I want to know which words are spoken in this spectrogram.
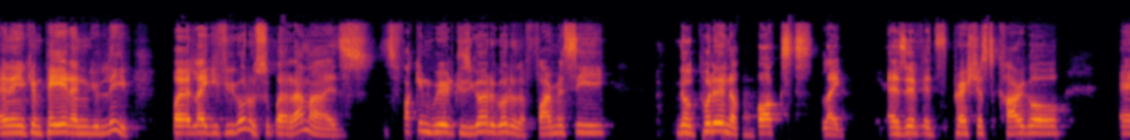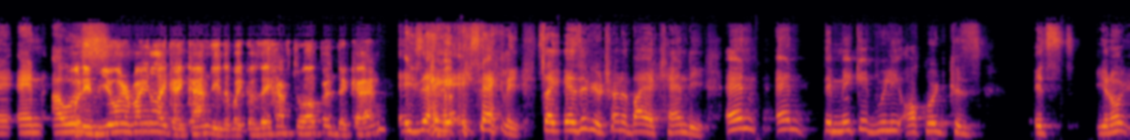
and then you can pay it and you leave. But like if you go to Superama, it's it's fucking weird because you got to go to the pharmacy. They'll put it in a box like as if it's precious cargo. And, and I was But if you are buying like a candy, because they have to open the can, exactly exactly it's like as if you're trying to buy a candy and and they make it really awkward because it's you know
